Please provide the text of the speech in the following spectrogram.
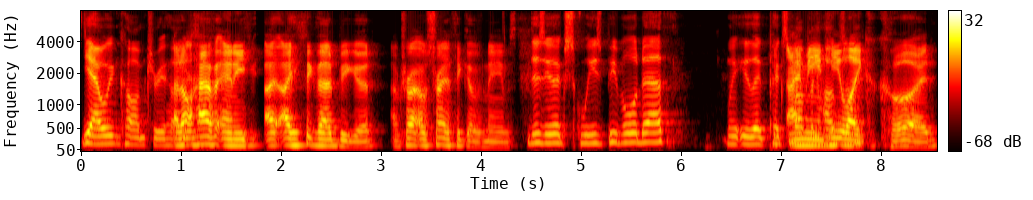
Yeah, we can call him Tree Hugger. I don't have any. I, I think that'd be good. I'm trying. I was trying to think of names. Does he like squeeze people to death? When he like picks I mean, he them? like could.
